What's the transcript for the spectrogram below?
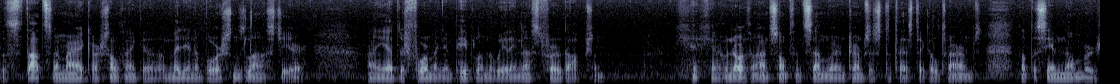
the stats in America are something like a, a million abortions last year, and yet there's four million people on the waiting list for adoption. you know, Northern Ireland something similar in terms of statistical terms, not the same numbers,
